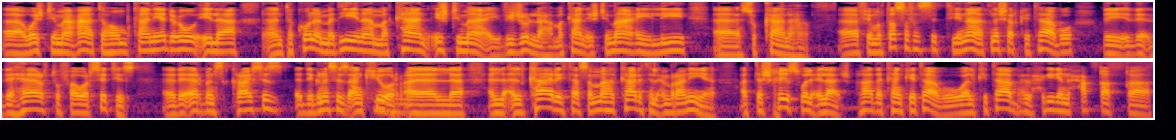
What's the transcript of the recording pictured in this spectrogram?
واجتماعاتهم كان يدعو إلى أن تكون المدينة مكان اجتماعي في جلها مكان اجتماعي لسكانها. في منتصف الستينات نشر كتابه The Heart of Our Cities The Urban Crisis Diagnosis and Cure الكارثة سماها الكارثة العمرانية التشخيص والعلاج. هذا كان كتابه والكتاب الحقيقة أنه حقق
